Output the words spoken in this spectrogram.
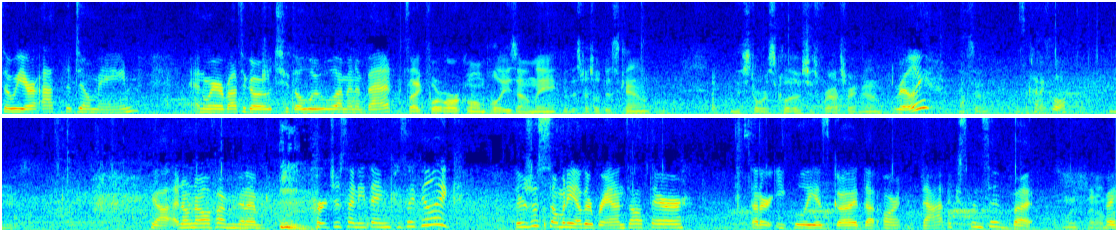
So we are at the Domain, and we're about to go to the Lululemon event. It's like for Oracle employees only with a special discount. The store is closed just for us right now. Really? I think so. That's kind of cool. Yes. Yeah, I don't know if I'm gonna purchase anything because I feel like there's just so many other brands out there that are equally as good that aren't that expensive, but Only plan on I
